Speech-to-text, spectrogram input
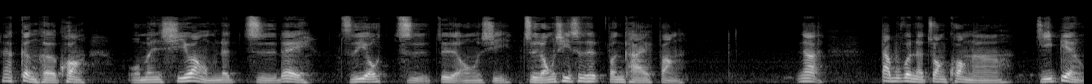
那更何况我们希望我们的纸类。只有纸这种东西，纸容器是分开放。那大部分的状况呢，即便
